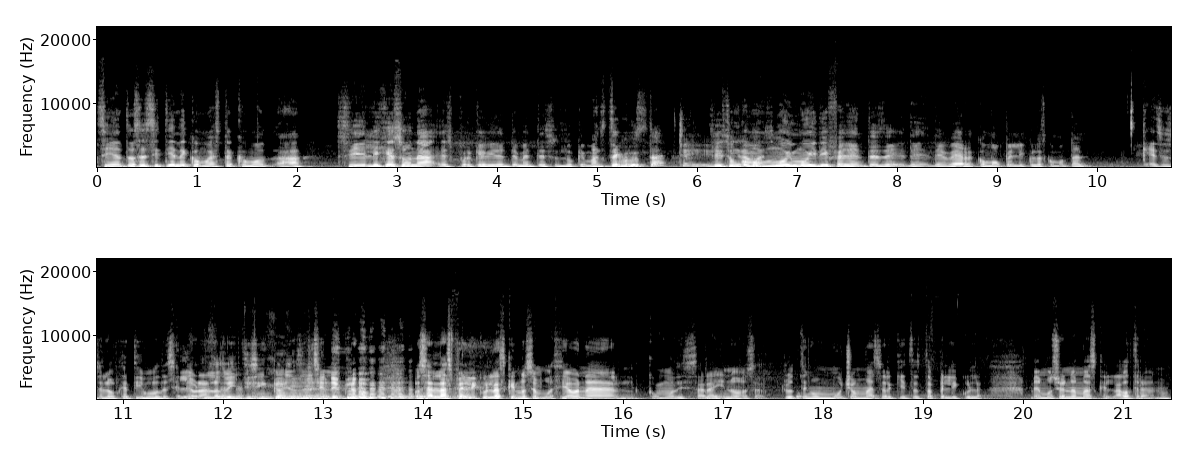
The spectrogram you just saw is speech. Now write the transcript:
Sí, entonces sí tiene como esta como, ah, si eliges una es porque evidentemente eso es lo que más te gusta. Sí. Sí, son como muy, muy diferentes de, de, de ver como películas como tal. Que ese es el objetivo de celebrar los 25 años del Cine Club. O sea, las películas que nos emocionan, como dice Saraí, ¿no? O sea, yo tengo mucho más cerquita esta película, me emociona más que la otra, ¿no?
